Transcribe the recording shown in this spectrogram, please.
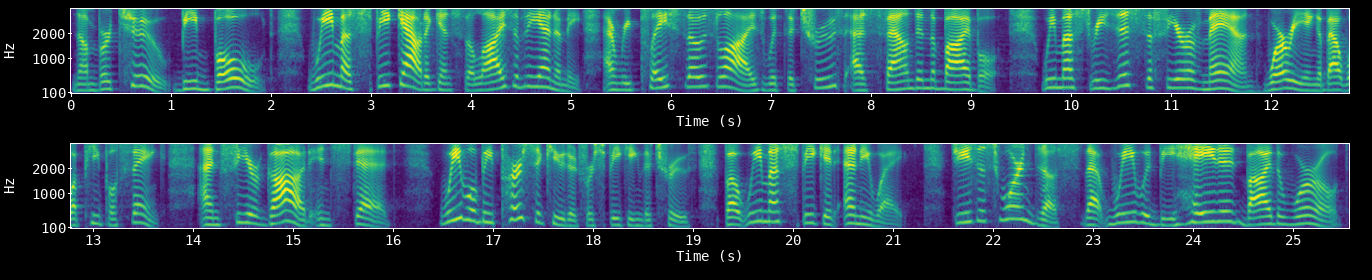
Number two, be bold. We must speak out against the lies of the enemy and replace those lies with the truth as found in the Bible. We must resist the fear of man, worrying about what people think, and fear God instead. We will be persecuted for speaking the truth, but we must speak it anyway. Jesus warned us that we would be hated by the world.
